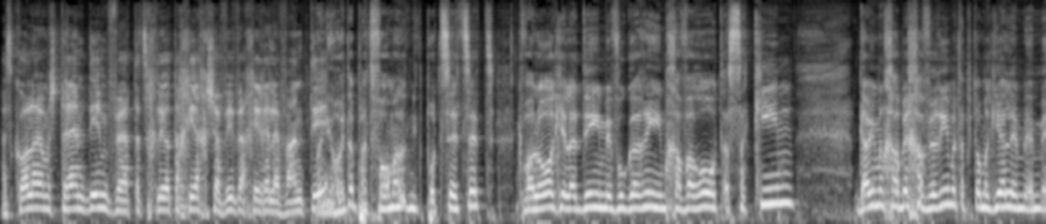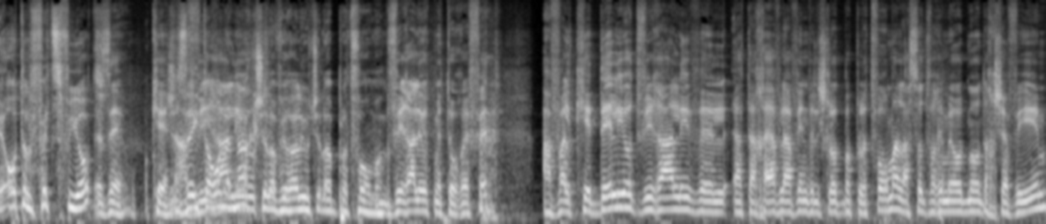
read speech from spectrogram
אז כל היום יש טרנדים ואתה צריך להיות הכי עכשווי והכי רלוונטי. אני רואה את הפלטפורמה הזאת מתפוצצת, כבר לא רק ילדים, מבוגרים, חברות, עסקים, גם אם אין לך הרבה חברים, אתה פתאום מגיע למאות אלפי צפיות. זהו, כן. שזה יתרון ענק של הווירליות של הפלטפורמה. ויראליות מטורפת, אבל כדי להיות ויראלי, ואתה חייב להבין ולשלוט בפלטפורמה, לעשות דברים מאוד מאוד עכשוויים,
